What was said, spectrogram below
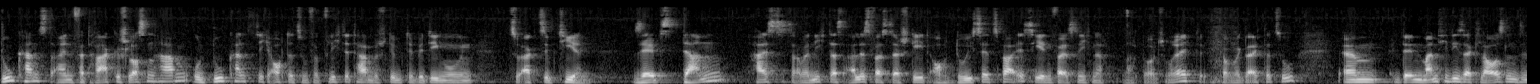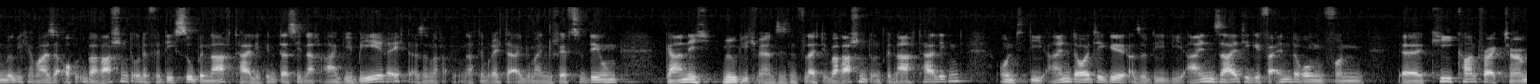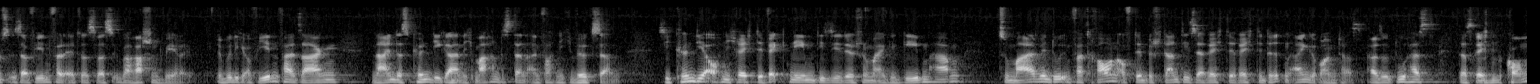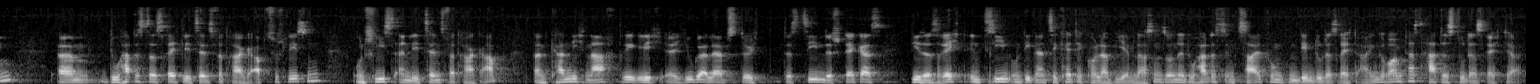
du kannst einen Vertrag geschlossen haben und du kannst dich auch dazu verpflichtet haben, bestimmte Bedingungen zu akzeptieren. Selbst dann heißt es aber nicht, dass alles, was da steht, auch durchsetzbar ist, jedenfalls nicht nach, nach deutschem Recht, kommen wir gleich dazu. Ähm, denn manche dieser Klauseln sind möglicherweise auch überraschend oder für dich so benachteiligend, dass sie nach AGB-Recht, also nach, nach dem Recht der allgemeinen Geschäftsbedingungen, gar nicht möglich wären. Sie sind vielleicht überraschend und benachteiligend und die eindeutige, also die, die einseitige Veränderung von äh, Key Contract Terms ist auf jeden Fall etwas, was überraschend wäre. Da würde ich auf jeden Fall sagen, nein, das können die gar nicht machen, das ist dann einfach nicht wirksam. Sie können dir auch nicht Rechte wegnehmen, die sie dir schon mal gegeben haben, zumal wenn du im Vertrauen auf den Bestand dieser Rechte Rechte Dritten eingeräumt hast. Also du hast das Recht mhm. bekommen, ähm, du hattest das Recht, Lizenzverträge abzuschließen und schließt einen Lizenzvertrag ab dann kann nicht nachträglich äh, Yuga Labs durch das Ziehen des Steckers dir das Recht entziehen und die ganze Kette kollabieren lassen, sondern du hattest im Zeitpunkt, in dem du das Recht eingeräumt hast, hattest du das Recht ja.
